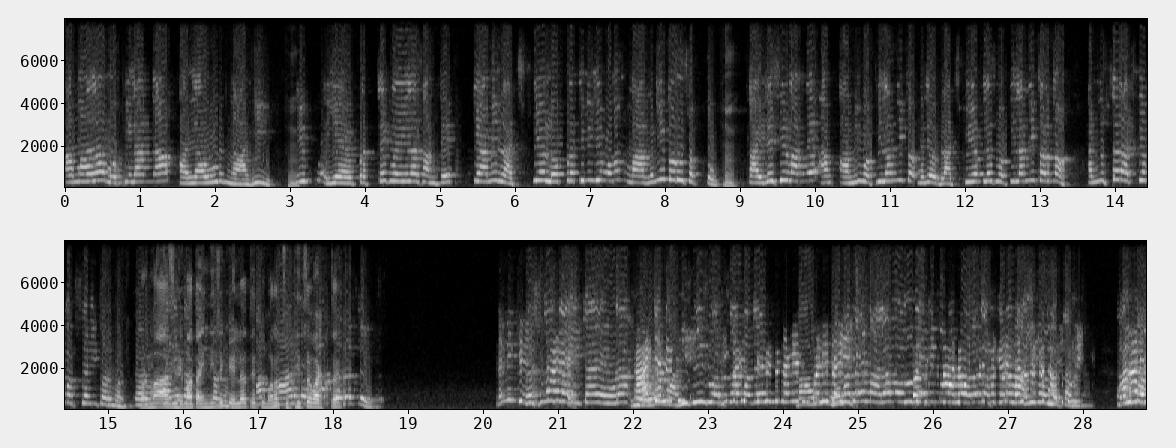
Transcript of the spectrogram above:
आम्हाला वकिलांना अलाउड नाही. मी ये- प्रत्येक वेळेला सांगते की आम्ही राजकीय लोकप्रतिनिधी म्हणून मागणी करू शकतो. कायदेशीर मागणी आम- आम्ही वकिलांनी कर- म्हणजे राजकीय प्लस वकिलांनी करणं आणि नुसतं राजकीय पक्षांनी करणं. पण आज हेमाताईंनी जे केलं ते तुम्हाला चुकीचं वाटतंय नाही मी केलं प्रश्न नाही काय एवढा मला हे.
